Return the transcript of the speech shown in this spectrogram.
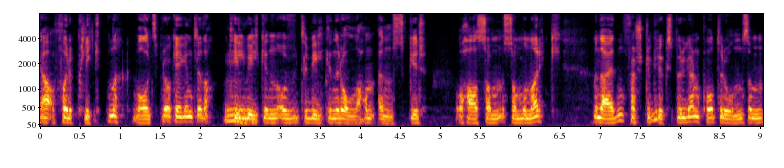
ja, forpliktende valgspråk, egentlig, da. Mm. Til, hvilken, til hvilken rolle han ønsker å ha som, som monark. Men det er jo den første Glucksburgeren på tronen som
